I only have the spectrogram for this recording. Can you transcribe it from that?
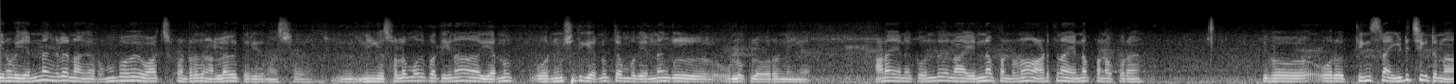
என்னோடய எண்ணங்களை நாங்கள் ரொம்பவே வாட்ச் பண்ணுறது நல்லாவே தெரியுது மாஸ்டர் நீங்கள் சொல்லும் போது பார்த்தீங்கன்னா இரநூத் ஒரு நிமிஷத்துக்கு இரநூத்தம்பது எண்ணங்கள் உள்ளுக்குள்ளே வரும் நீங்கள் ஆனால் எனக்கு வந்து நான் என்ன பண்ணுறனோ அடுத்து நான் என்ன பண்ண போகிறேன் இப்போ ஒரு திங்ஸ் நான் இடிச்சுக்கிட்டேன்னா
